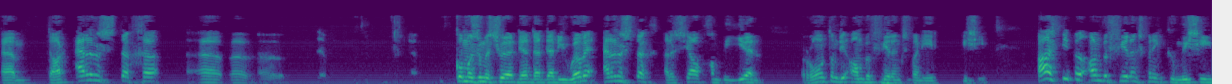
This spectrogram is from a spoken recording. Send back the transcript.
um daar ernstige uh, uh, uh kom ons moet so dat dat, dat die howe ernstig hulle self gaan beheer rondom die aanbevelings van hierdie kommissie. As die aanbevelings van die kommissie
